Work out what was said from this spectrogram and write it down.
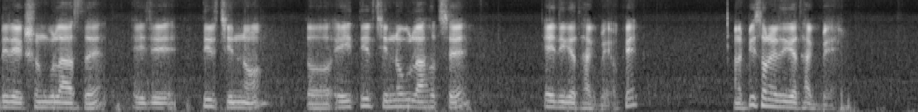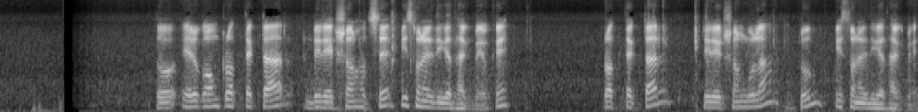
ডিরেকশনগুলো আছে, এই যে তীর চিহ্ন, তো এই তীর চিহ্নগুলো হচ্ছে এই দিকে থাকবে, ওকে? মানে পিছনের দিকে থাকবে। তো এরকম প্রত্যেকটার ডিরেকশন হচ্ছে পিছনের দিকে থাকবে, ওকে? প্রত্যেকটার ডিরেকশনগুলা একটু পিছনের দিকে থাকবে।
